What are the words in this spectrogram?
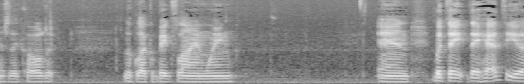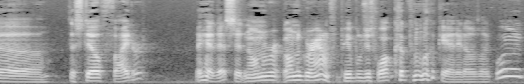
as they called it. Looked like a big flying wing. And but they they had the uh, the stealth fighter. They had that sitting on the on the ground for people to just walk up and look at it. I was like, what?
